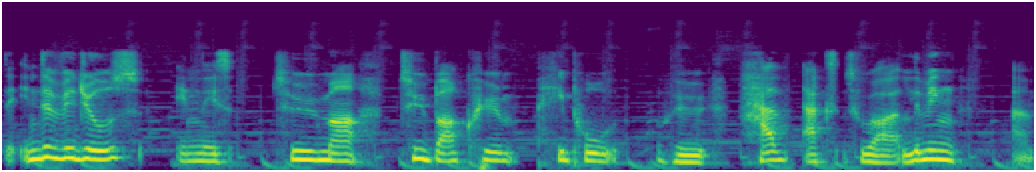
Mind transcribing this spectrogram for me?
the individuals in this Tuma, Toba Qom people who have access, who are living um,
